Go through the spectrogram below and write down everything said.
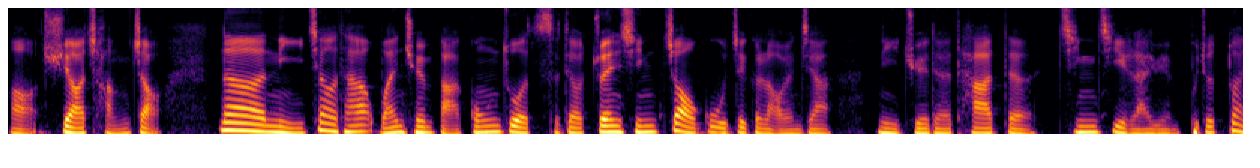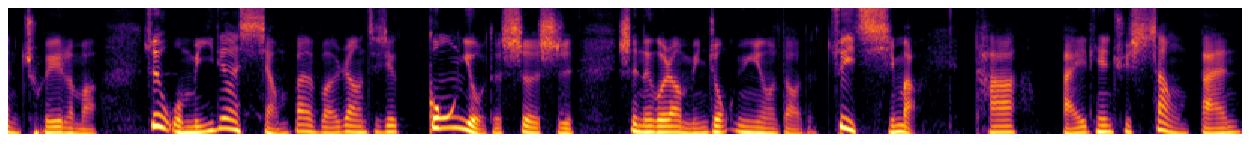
哦，需要长照。那你叫他完全把工作辞掉，专心照顾这个老人家，你觉得他的经济来源不就断炊了吗？所以，我们一定要想办法让这些公有的设施是能够让民众运用到的。最起码，他白天去上班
